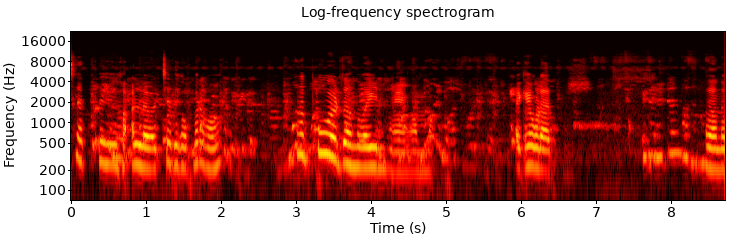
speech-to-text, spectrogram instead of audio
செத்து ஹாலில் வச்சதுக்கப்புறம் அது பூ எடுத்து அந்த வைன்னு எங்கள் அம்மா. வைக்கக்கூடாது அது அந்த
